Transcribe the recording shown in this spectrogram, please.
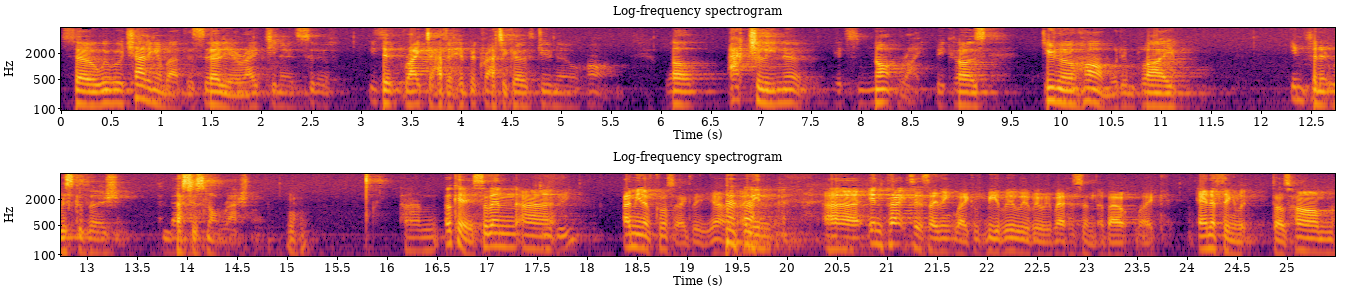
So we were chatting about this earlier, right? You know, it's sort of, is it right to have a Hippocratic oath, do no harm? Well, actually, no, it's not right because do no harm would imply infinite risk aversion, and that's just not rational. Mm-hmm. Um, okay, so then. Uh, I mean, of course, I agree. Yeah, I mean. Uh, in practice, I think like be really, really reticent about like anything that does harm.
